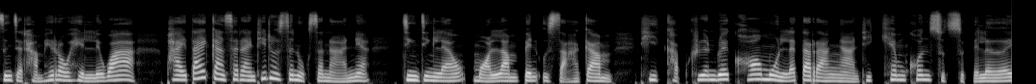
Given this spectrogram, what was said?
ซึ่งจะทำให้เราเห็นเลยว่า ภายใต้การแสดงที่ดูสนุกสนานเนี่ย จริง ๆ แล้วหมอลำเป็นอุตสาหกรรม ที่ขับเคลื่อนด้วยข้อมูลและตารางงานที่เข้มข้นสุด ๆ ไปเลย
